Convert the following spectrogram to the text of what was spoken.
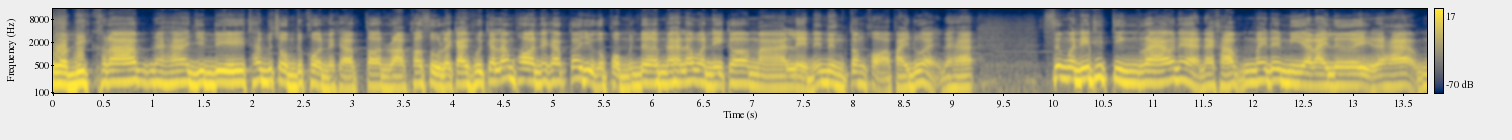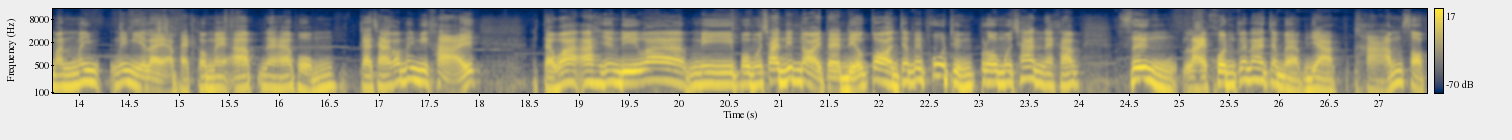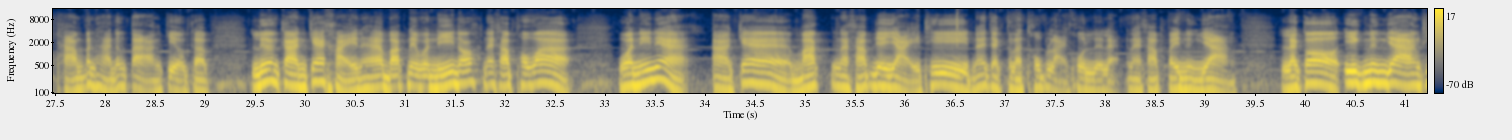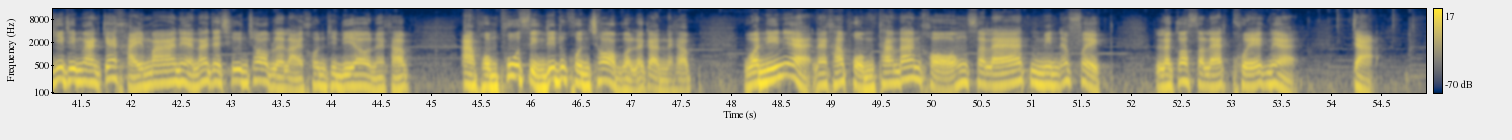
สวัสดีครับนะฮะยินดีท่านผู้ชมทุกคนนะครับต้อนรับเข้าสู่รายการคุยกันล่างพรนะครับก็อยู่กับผมเหมือนเดิมนะฮะแล้ววันนี้ก็มาเลทนิดนึงต้องขออภัยด้วยนะฮะซึ่งวันนี้ที่จริงแล้วเนี่ยนะครับไม่ได้มีอะไรเลยนะฮะมันไม่ไม่มีอะไรอะแพทก็ไม่อัพนะฮะผมกาชาก็ไม่มีขาย แต่ว่าอะยังดีว่ามีโปรโมชั่นนิดหน่อย แต่เดี๋ยวก่อนจะไปพูดถึงโปรโมชั่นนะครับซึ่งหลายคนก็น่าจะแบบอยากถามสอบถามปัญหาต่างๆ เกี่ยวกับ เรื่องการแก้ไขนะฮะบั๊กในวันนี้เนาะนะครับเพราะว่าวันนี้เนี่ยแก้บั๊กนะครับใหญ่ ๆ ที่น่าจะกระทบหลายคนเลยแหละนะครับไปหนึ่งอย่าง แล้วก็อีกหนึ่งอย่างที่ทีมงานแก้ไขมาเนี่ยน่าจะชื่นชอบหลาย ๆ คนทีเดียวนะครับอะผมพูดสิ่งที่ทุกคนชอบก่อนแล้วกันนะครับ วันนี้เนี่ยนะครับผมทางด้านของ slash min effect แล้วก็ slash quake เนี่ยจะ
